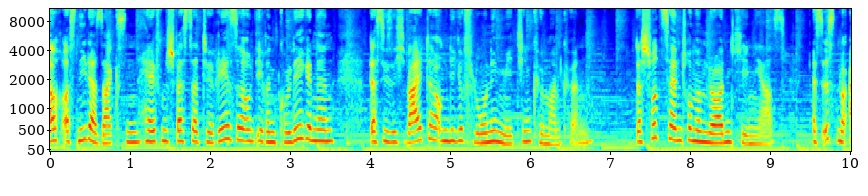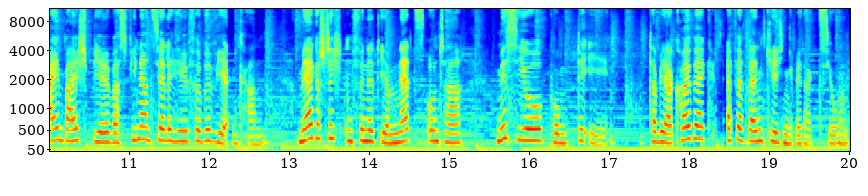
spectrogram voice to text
auch aus Niedersachsen, helfen Schwester Therese und ihren Kolleginnen, dass sie sich weiter um die geflohenen Mädchen kümmern können. Das Schutzzentrum im Norden Kenias. Es ist nur ein Beispiel, was finanzielle Hilfe bewirken kann. Mehr Geschichten findet ihr im Netz unter missio.de. Tabea Kolbeck, FFN Kirchenredaktion.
